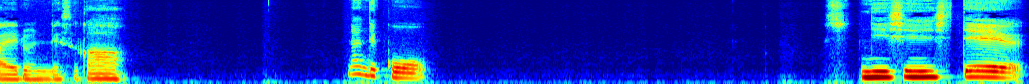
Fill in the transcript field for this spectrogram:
えるんですが、なんでこう、妊娠して、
